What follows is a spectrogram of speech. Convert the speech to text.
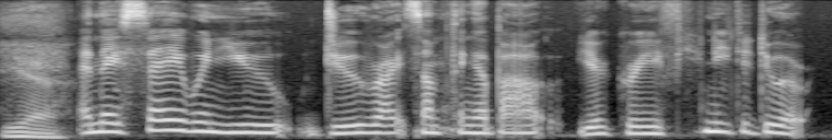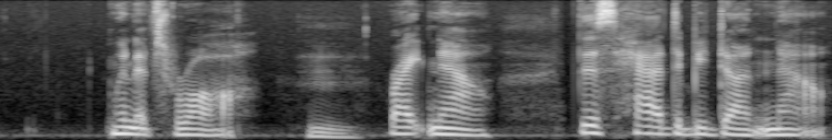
Yeah. And they say when you do write something about your grief, you need to do it when it's raw, right now. This had to be done now.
